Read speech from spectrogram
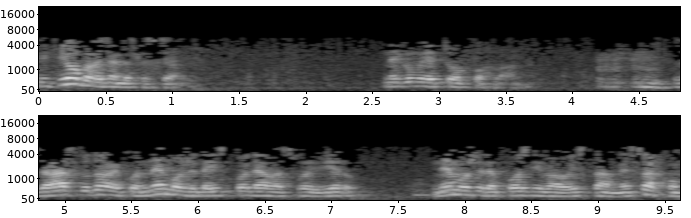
niti je obavezan da se seli. Nego mu je to pohvalno. Za razliku od ko ne može da ispoljava svoju vjeru, ne može da poziva u islam, ne svakom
